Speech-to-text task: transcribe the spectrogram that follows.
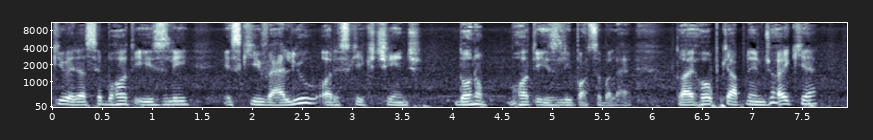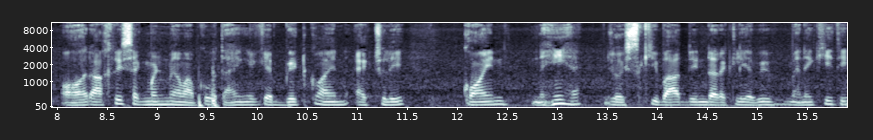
کی وجہ سے بہت ایزلی اس کی ویلیو اور اس کی ایکسچینج دونوں بہت ایزلی پاسبل ہے۔ تو آئی ہوپ کہ آپ نے انجوائے کیا۔ اور آخری سیگمنٹ میں ہم آپ کو بتائیں گے کہ بٹ کوائن ایکچولی کوائن نہیں ہے، جو اس کی بات انڈائریکٹلی ابھی میں نے کی تھی،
